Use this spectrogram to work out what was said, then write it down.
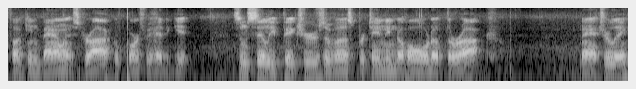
fucking balanced rock. Of course, we had to get some silly pictures of us pretending to hold up the rock naturally.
